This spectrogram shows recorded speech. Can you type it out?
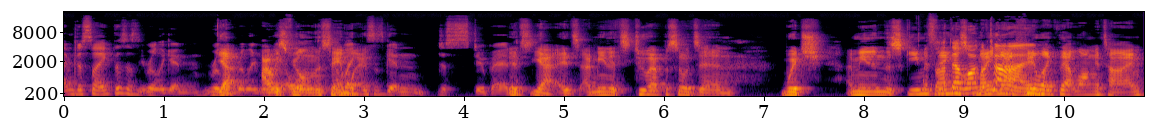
I'm just like, this is really getting really, Yeah, really, really. I was feeling the same I'm like, way. This is getting just stupid. It's yeah. It's I mean it's two episodes in, which I mean in the scheme of It's things a might not feel like that long a time,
